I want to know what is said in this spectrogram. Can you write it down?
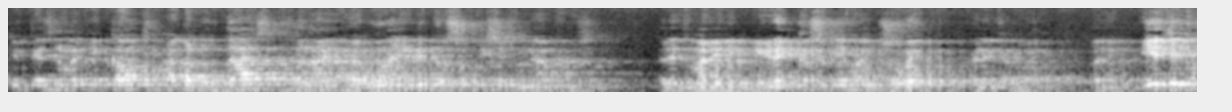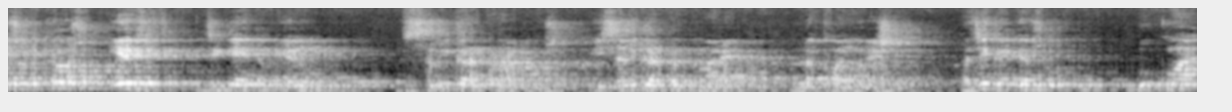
કે પેજ નંબર 51 થી આગળ બધા જ ધનાયન ઋણાયનની કસોટી છે તમને આપેલી છે. એટલે તમારે એની નિર્ણય કસોટી એમાં જોઈ અને કરવાની. અને એ જે કસોટી કરો છો, એ જ જગ્યાએ તમે એનું સમીકરણ પણ આપ્યું છે. એ સમીકરણ પણ તમારે લખવાનું રહેશે. હજી કહી દઉં છું, બુકમાં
